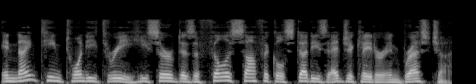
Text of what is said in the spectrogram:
In 1923 he served as a philosophical studies educator in Brescia.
